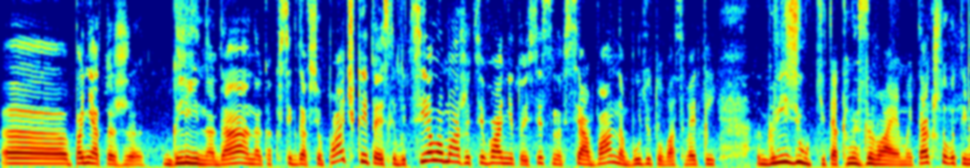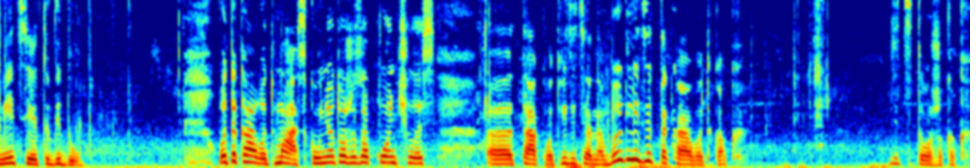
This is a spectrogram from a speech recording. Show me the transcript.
Э, понятно же, глина, да, она, как всегда, все пачкает, а если вы тело мажете в ванне, то, естественно, вся ванна будет у вас в этой грязюке, так называемой. Так что вот имейте это в виду. Вот такая вот маска у нее тоже закончилась. Э, так вот, видите, она выглядит такая вот, как, видите, тоже как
